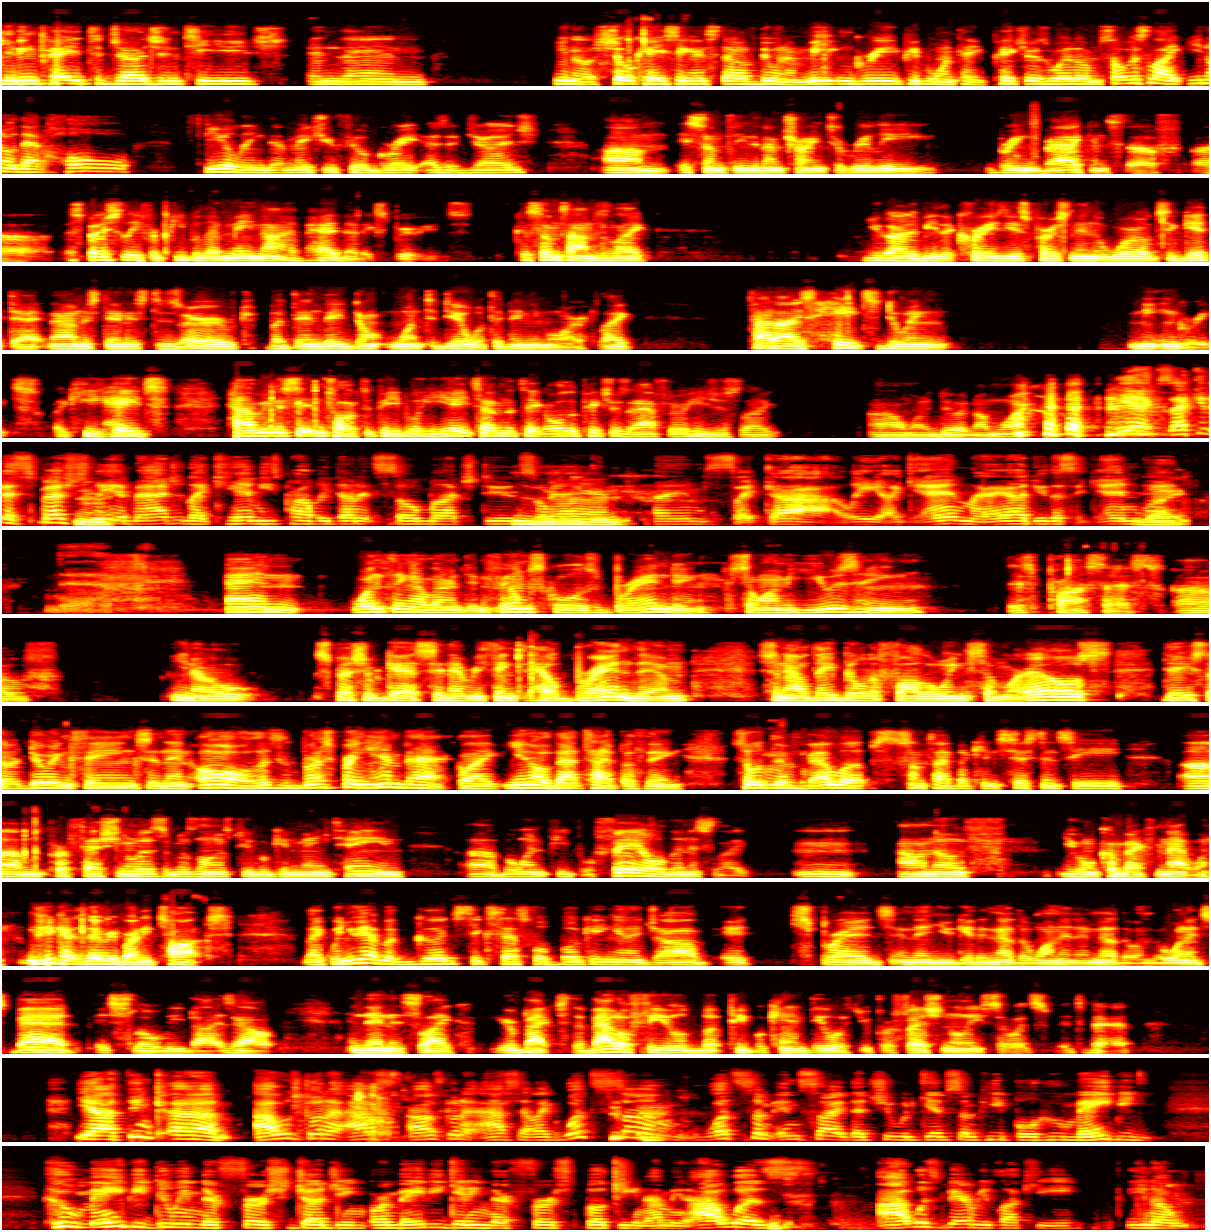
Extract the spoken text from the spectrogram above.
getting paid to judge and teach, and then you know showcasing and stuff, doing a meet and greet. People want to take pictures with them. So it's like you know that whole feeling that makes you feel great as a judge um, is something that I'm trying to really bring back and stuff, uh, especially for people that may not have had that experience. Because sometimes like you got to be the craziest person in the world to get that. And I understand it's deserved, but then they don't want to deal with it anymore. Like Tight Eyez hates doing meet and greets. Like he hates having to sit and talk to people. He hates having to take all the pictures after. He's just like, I don't want to do it no more. yeah, because I can especially mm. imagine like him. He's probably done it so much, dude. So Man. many times. It's like, golly, again, like I gotta do this again, dude. Right. Yeah. And one thing I learned in film school is branding. So I'm using this process of, you know, special guests and everything to help brand them. So now they build a following somewhere else. They start doing things, and then oh, let's let's bring him back, like you know that type of thing. So it mm-hmm. develops some type of consistency, um, professionalism, as long as people can maintain. Uh, but when people fail, then it's like mm, I don't know if you won't come back from that one because everybody talks. Like when you have a good, successful booking and a job, it spreads and then you get another one and another one. But when it's bad, it slowly dies out. And then it's like you're back to the battlefield, but people can't deal with you professionally, so it's it's bad. Yeah, I think um, I was gonna ask. I was gonna ask that. Like, what's some what's some insight that you would give some people who maybe who may be doing their first judging or maybe getting their first booking? I mean, I was I was very lucky. You know,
